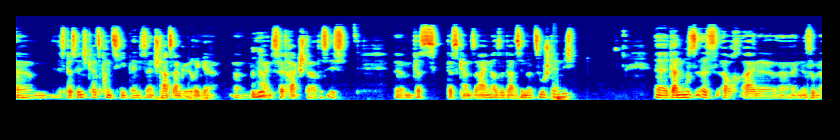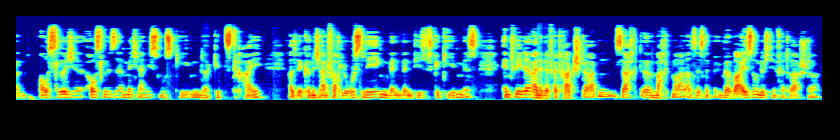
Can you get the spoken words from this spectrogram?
ähm, das Persönlichkeitsprinzip, wenn es ein Staatsangehöriger ähm, Mhm. eines Vertragsstaates ist. Ähm, das, das kann sein, also da sind wir zuständig. Äh, Dann muss es auch eine, äh, einen sogenannten Auslöse, Auslösermechanismus geben. Da gibt's drei. Also wir können nicht einfach loslegen, wenn, wenn dieses gegeben ist. Entweder einer der Vertragsstaaten sagt, äh, macht mal, also es ist eine Überweisung durch den Vertragsstaat.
